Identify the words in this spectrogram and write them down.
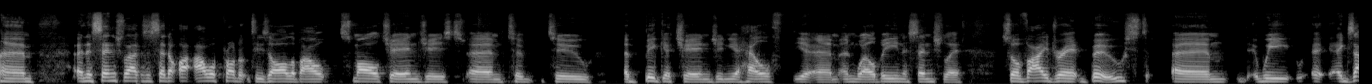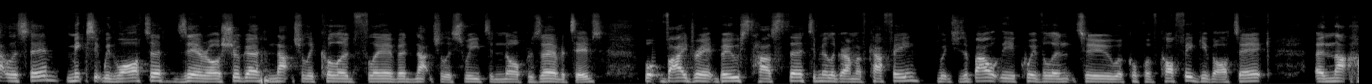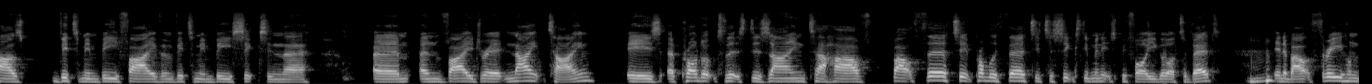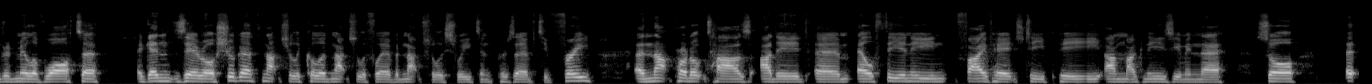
Um, and essentially, as I said, our product is all about small changes um, to to a bigger change in your health um, and well-being essentially. So vidrate boost um, we exactly the same. Mix it with water zero sugar naturally colored flavored naturally sweetened no preservatives. But vidrate boost has 30 milligram of caffeine which is about the equivalent to a cup of coffee give or take. And that has vitamin b5 and vitamin b6 in there um, and vidrate nighttime is a product that's designed to have about 30, probably 30 to 60 minutes before you go to bed mm-hmm. in about 300 mil of water. Again, zero sugar, naturally colored, naturally flavored, naturally sweetened, preservative free. And that product has added um, L-theanine, 5-HTP, and magnesium in there. So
